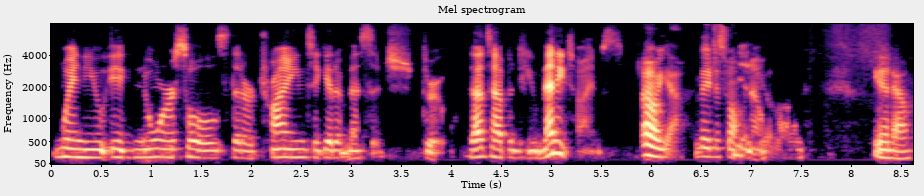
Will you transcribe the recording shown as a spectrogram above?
when you ignore souls that are trying to get a message through. That's happened to you many times. Oh yeah. They just won't You leave know. you alone. You know,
